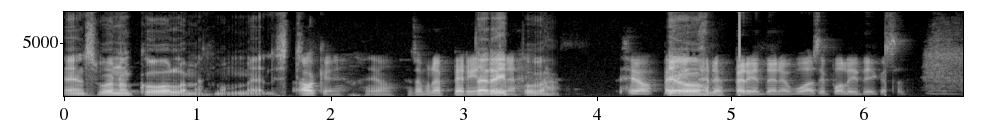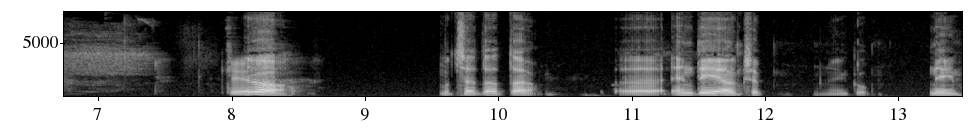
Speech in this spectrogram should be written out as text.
Ensi vuonna on kolmet mun mielestä. Okei, okay, joo. Semmoinen perinteinen... Tämä riippuu vähän. Joo, perinteinen, joo. perinteinen vuosi politiikassa. Kyllä. Joo. Mutta se tota, en tiedä, onko se niin, kuin, niin.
